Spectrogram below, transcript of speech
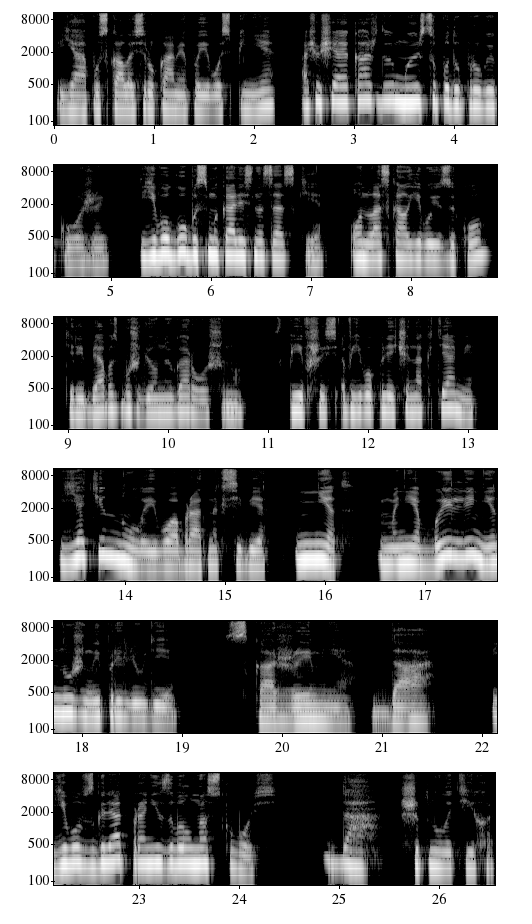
Я опускалась руками по его спине, ощущая каждую мышцу под упругой кожей. Его губы смыкались на соске. Он ласкал его языком, теребя возбужденную горошину. Впившись в его плечи ногтями, я тянула его обратно к себе. Нет, мне были не нужны прелюдии. «Скажи мне «да». Его взгляд пронизывал насквозь. «Да», — шепнула тихо,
